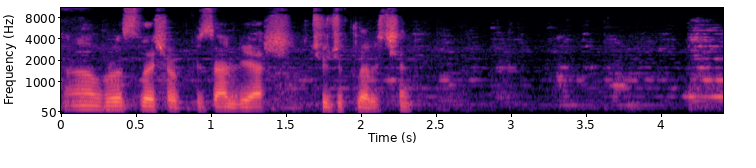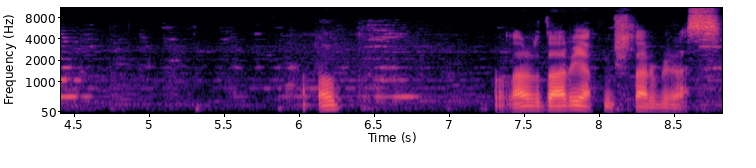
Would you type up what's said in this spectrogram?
Ha, burası da çok güzel bir yer çocuklar için. Hop. Buralar dar yapmışlar biraz.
